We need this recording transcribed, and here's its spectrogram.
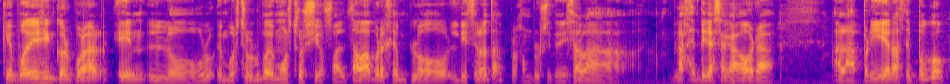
que podéis incorporar en, en vuestro grupo de monstruos si os faltaba, por ejemplo, Licerota. Por ejemplo, si tenéis a la, gente que ha sacado ahora a la Prier hace poco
